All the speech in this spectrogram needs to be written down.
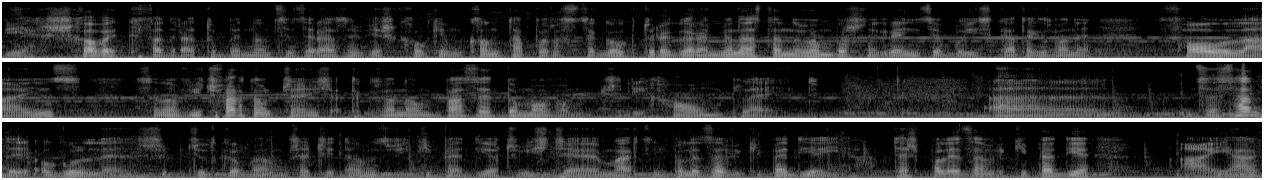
Wierzchołek kwadratu, będący zarazem wierzchołkiem kąta prostego, którego ramiona stanowią boczne granice boiska, tak zwane fall lines, stanowi czwartą część, a tak zwaną bazę domową, czyli home plate. Eee, zasady ogólne szybciutko Wam przeczytam z Wikipedii. Oczywiście Martin poleca Wikipedię, ja też polecam Wikipedię. A jak?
